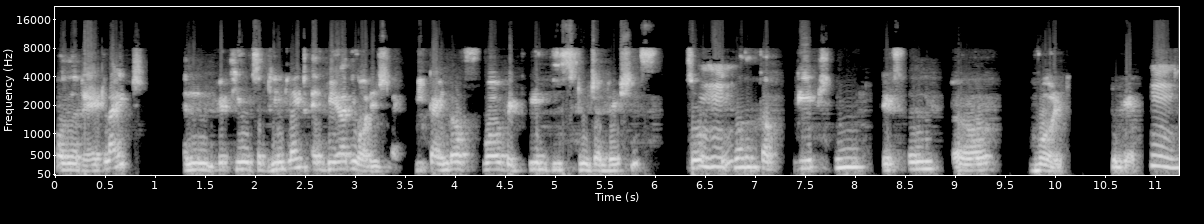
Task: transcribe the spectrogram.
For the red light, and with you it's a green light, and we are the orange light. We kind of were between these two generations. So Mhm. it was a completely different uh, world today. Hmm.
